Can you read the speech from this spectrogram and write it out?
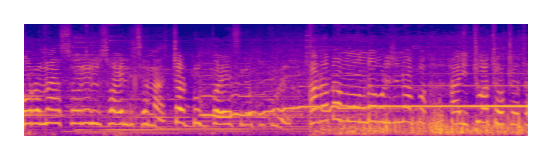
গরমে আর শরীর সহিলছে না। চ ডুব পড়ে এসে পুকুরে। ছোট তো মন্দ বলিস না এই চ চ চ চ।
